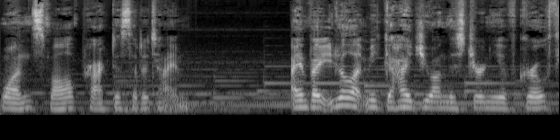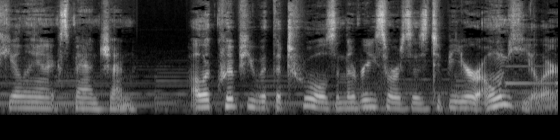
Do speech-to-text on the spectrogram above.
one small practice at a time. I invite you to let me guide you on this journey of growth, healing, and expansion. I'll equip you with the tools and the resources to be your own healer,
